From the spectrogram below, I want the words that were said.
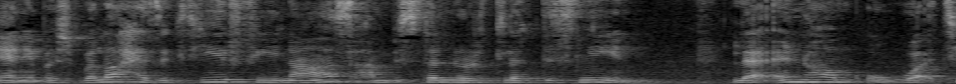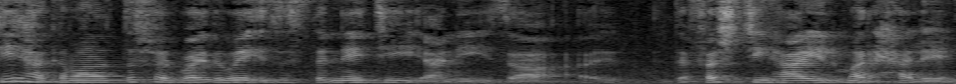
يعني بس بلاحظ كثير في ناس عم بيستنوا ثلاث سنين لإنهم ووقتيها كمان الطفل by the إذا استنيتي يعني إذا دفشتي هاي المرحلة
